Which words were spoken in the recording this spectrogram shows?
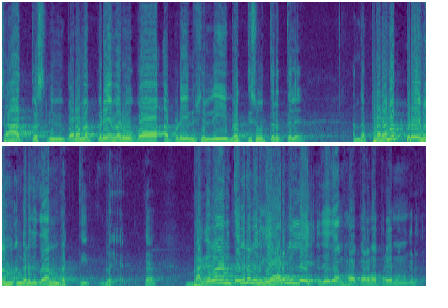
சாத்வஸ்மின் பரமப்பிரேம ரூபா அப்படின்னு சொல்லி பக்தி சூத்திரத்தில் அந்த பரமப்பிரேமம்ங்கிறது தான் பக்தி. பகவான் தவிர எனக்கு யாரும் இல்லை. அதுதான் பரம பிரேமங்கிறது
